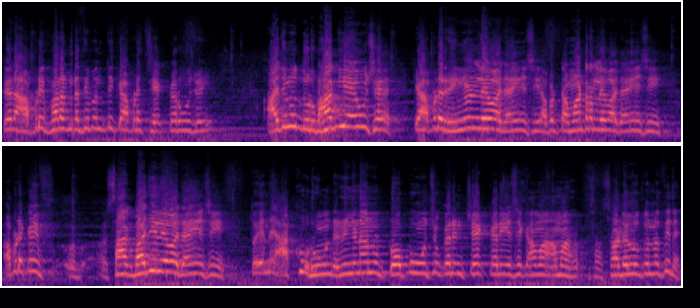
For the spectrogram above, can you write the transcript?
ત્યારે આપણી ફરજ નથી બનતી કે આપણે ચેક કરવું જોઈએ. આજનું દુર્ભાગ્ય એવું છે કે આપણે રીંગણ લેવા જઈએ છીએ, આપણે ટમાટર લેવા જઈએ છીએ, આપણે કંઈ શાકભાજી લેવા જઈએ છીએ, તો એને આખું રીંગણાનું ટોપું ઊંચું કરીને ચેક કરીએ છીએ કે આમાં આમાં સડેલું તો નથી ને?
